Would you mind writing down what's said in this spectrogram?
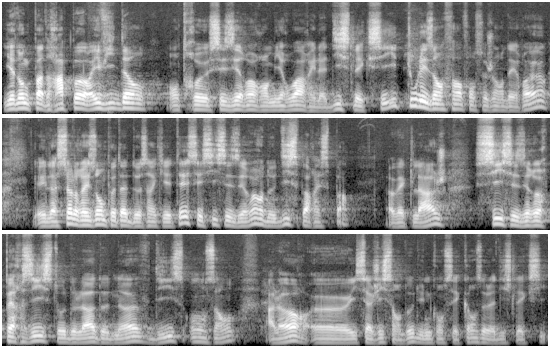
Il n'y a donc pas de rapport évident entre ces erreurs en miroir et la dyslexie. Tous les enfants font ce genre d'erreurs. Et la seule raison peut-être de s'inquiéter, c'est si ces erreurs ne disparaissent pas avec l'âge. Si ces erreurs persistent au-delà de 9, 10, 11 ans, alors euh, il s'agit sans doute d'une conséquence de la dyslexie,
